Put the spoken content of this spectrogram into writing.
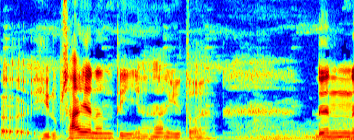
uh, hidup saya nantinya gitu kan dan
